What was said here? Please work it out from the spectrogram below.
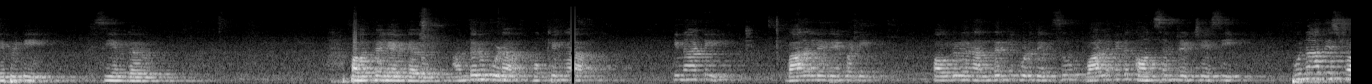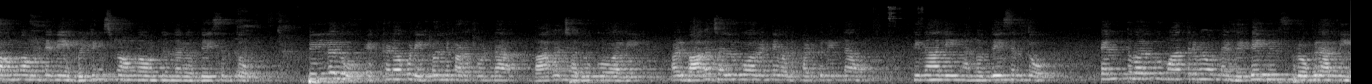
డిప్యూటీ సీఎం గారు పవన్ కళ్యాణ్ గారు అందరూ కూడా ముఖ్యంగా ఈనాటి బాలలే రేపటి పౌరులని అందరికీ కూడా తెలుసు వాళ్ళ మీద కాన్సన్ట్రేట్ చేసి పునాది స్ట్రాంగ్గా ఉంటేనే బిల్డింగ్ స్ట్రాంగ్గా ఉంటుందనే ఉద్దేశంతో పిల్లలు ఎక్కడో కూడా ఇబ్బంది పడకుండా బాగా చదువుకోవాలి. వాళ్ళు బాగా చదువుకోవాలంటే వాళ్ళు కడుపు నిండా తినాలి అన్న ఉద్దేశంతో టెన్త్ వరకు మాత్రమే ఉన్న మిడ్ డే మీల్స్ ప్రోగ్రామ్ని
